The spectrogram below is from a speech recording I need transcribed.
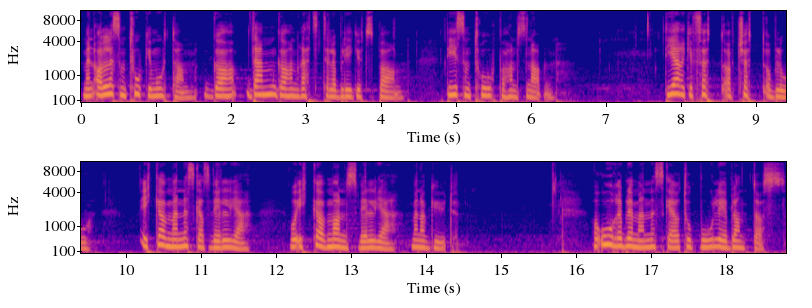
Men alle som tok imot ham, ga, dem ga han rett til å bli Guds barn, de som tror på hans navn. De er ikke født av kjøtt og blod, ikke av menneskers vilje, og ikke av manns vilje, men av Gud. Og ordet ble menneske og tok bolig iblant oss,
